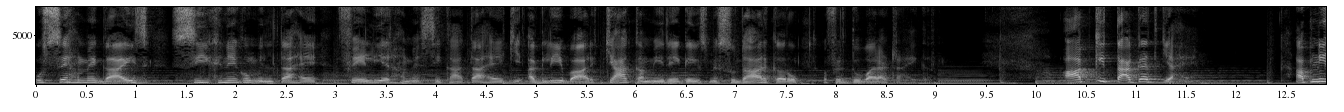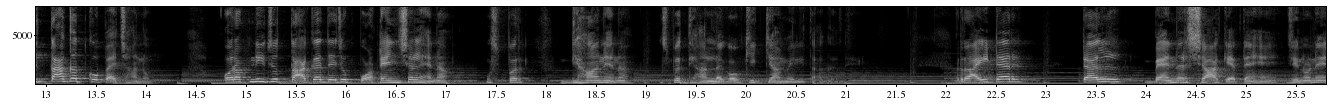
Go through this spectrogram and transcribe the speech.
उससे हमें गाइज़ सीखने को मिलता है। फेलियर हमें सिखाता है कि अगली बार क्या कमी रह गई, उसमें सुधार करो और फिर दोबारा ट्राई करो। आपकी ताकत क्या है? अपनी ताकत को पहचानो और अपनी जो ताकत है, जो पोटेंशियल है ना, उस पर ध्यान है ना, उस पर ध्यान लगाओ कि क्या मेरी ताकत है। राइटर टल बैनर शाह कहते हैं, जिन्होंने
